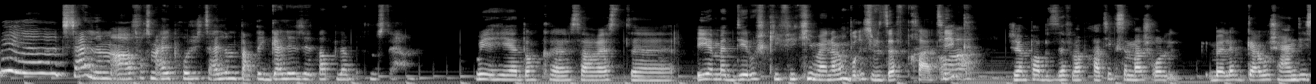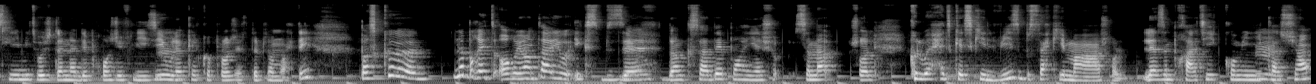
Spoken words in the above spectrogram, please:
mais تتعلم à force مع ال projet تتعلم تعطي كاع les étapes l'importance تاعهم oui هي donc ça reste هي ما ديروش كيفي كيما أنا ما بغيتش بزاف pratique j'aime pas بزاف la pratique سما شغل بالك كاع واش عندي سليميت واش درنا des projets في l'ESI ولا quelques projets خدمتهم وحدي parce que لا بغيت اورينتا UX بزاف donc ça dépend هي سما شغل كل واحد qu'est-ce qu'il vise بصح كيما شغل لازم pratique communication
